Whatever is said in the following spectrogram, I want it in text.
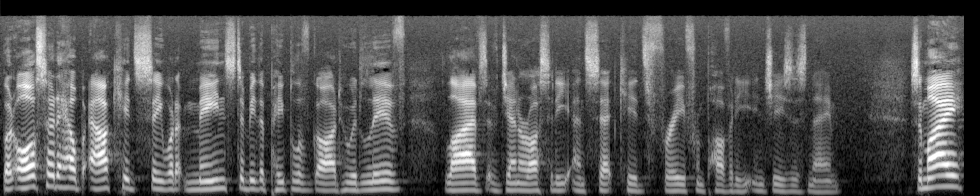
but also to help our kids see what it means to be the people of God who would live lives of generosity and set kids free from poverty in Jesus' name. So, my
